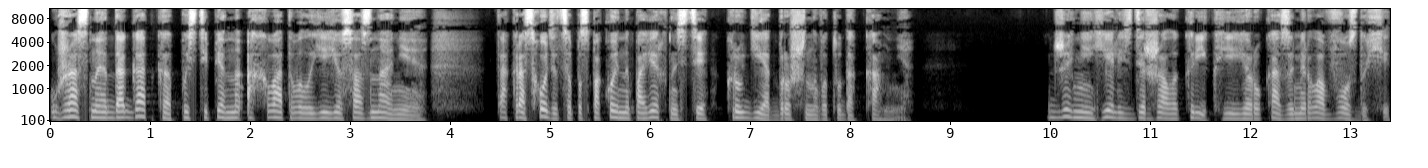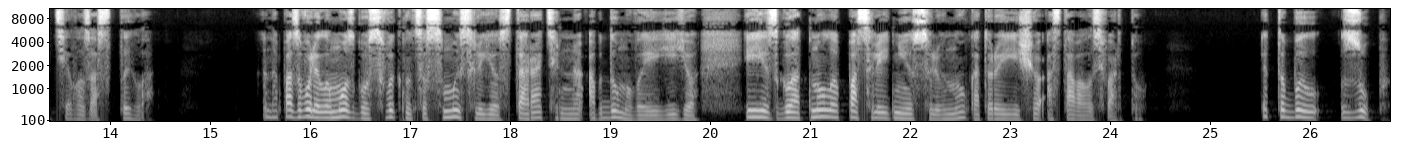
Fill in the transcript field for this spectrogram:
Ужасная догадка постепенно охватывала ее сознание. Так расходятся по спокойной поверхности круги отброшенного туда камня. Дженни еле сдержала крик, ее рука замерла в воздухе, тело застыло. Она позволила мозгу свыкнуться с мыслью, старательно обдумывая ее, и сглотнула последнюю слюну, которая еще оставалась во рту. Это был зуб.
